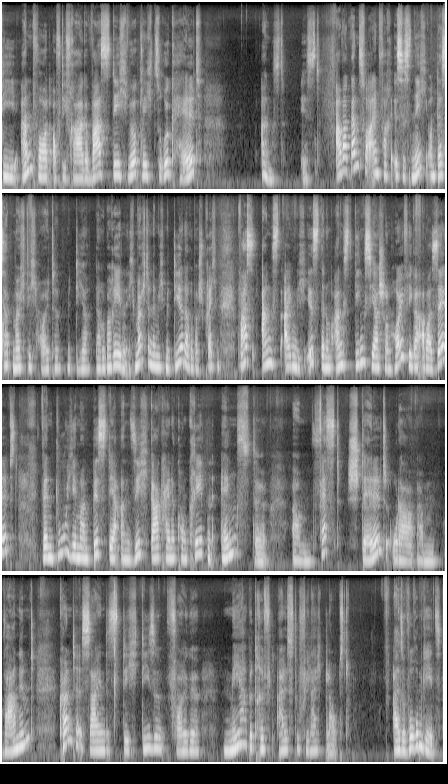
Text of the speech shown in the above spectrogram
die Antwort auf die Frage, was dich wirklich zurückhält, Angst ist. Aber ganz so einfach ist es nicht und deshalb möchte ich heute mit dir darüber reden. Ich möchte nämlich mit dir darüber sprechen, was Angst eigentlich ist, denn um Angst ging es ja schon häufiger, aber selbst wenn du jemand bist, der an sich gar keine konkreten Ängste ähm, feststellt oder ähm, wahrnimmt, könnte es sein, dass dich diese Folge mehr betrifft, als du vielleicht glaubst. Also worum geht's?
